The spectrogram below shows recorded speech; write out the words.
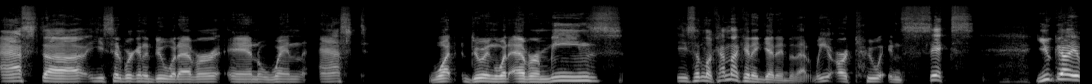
asked, uh, he said, We're going to do whatever. And when asked what doing whatever means, he said, Look, I'm not going to get into that. We are two and six. You guys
